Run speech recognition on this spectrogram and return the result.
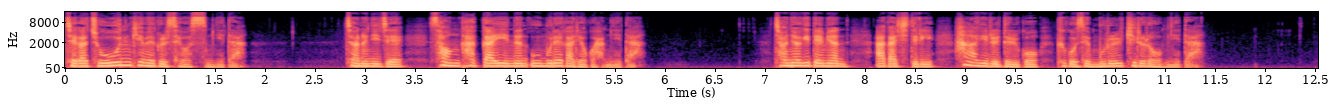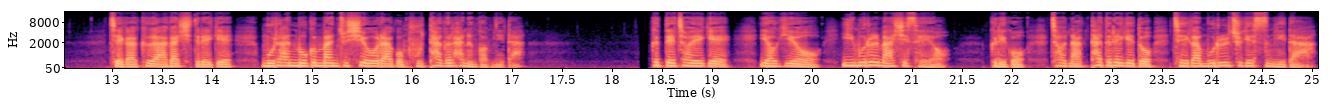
제가 좋은 계획을 세웠습니다. 저는 이제 성 가까이 있는 우물에 가려고 합니다. 저녁이 되면 아가씨들이 항아리를 들고 그곳에 물을 기르러 옵니다. 제가 그 아가씨들에게 물 한 모금만 주시오라고 부탁을 하는 겁니다. 그때 저에게 여기요, 이 물을 마시세요. 그리고 저 낙타들에게도 제가 물을 주겠습니다.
